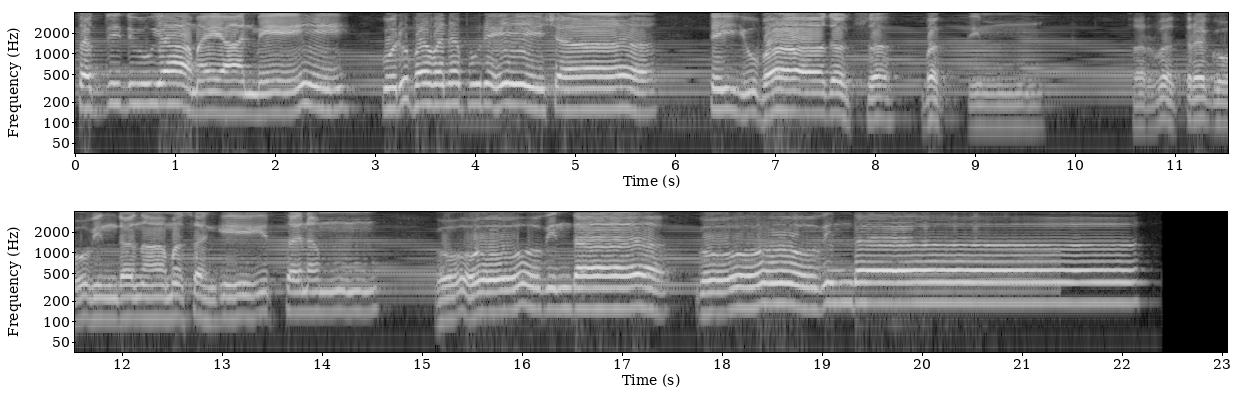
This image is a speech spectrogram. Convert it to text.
തദ്വിദൂയാമയാന്മേ ഗുരുഭവനപുരേശ തെയ്യുപാദത്സ ഭക്തിം സർവത്ര ഗോവിന്ദനാമ സങ്കീർത്തനം ഗോവിന്ദ ഗോവിന്ദ.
